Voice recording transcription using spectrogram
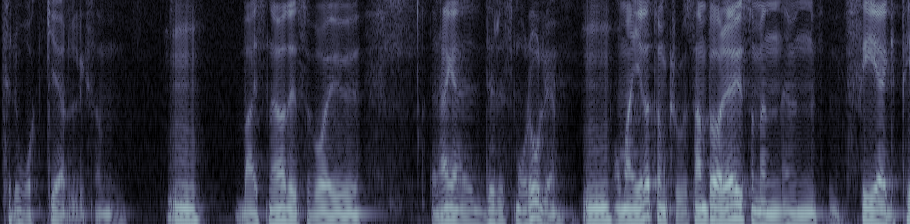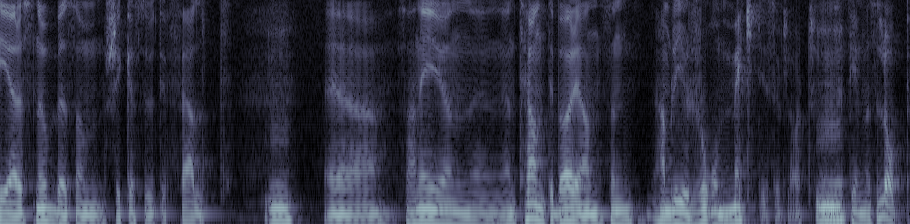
tråkig eller liksom Mm. bajsnödig, så var ju den här smårolig. Mm. Om man gillar Tom Cruise, han börjar ju som en, en feg PR-snubbe som skickas ut i fält. Mm. Eh, Så han är ju en, en tönt i början. Sen, han blir ju råmäktig såklart Mm. under filmens lopp.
